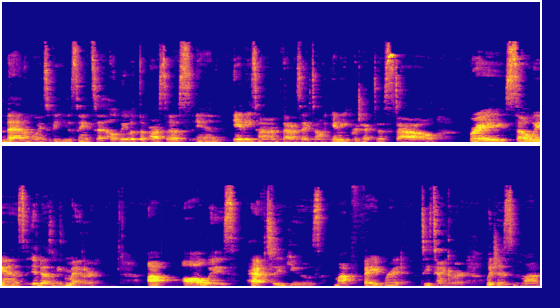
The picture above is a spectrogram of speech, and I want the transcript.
that I'm going to be using to help me with the process and anytime that I take down any protective style, braids, sew-ins, it doesn't even matter. I always have to use my favorite detangler, which is my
